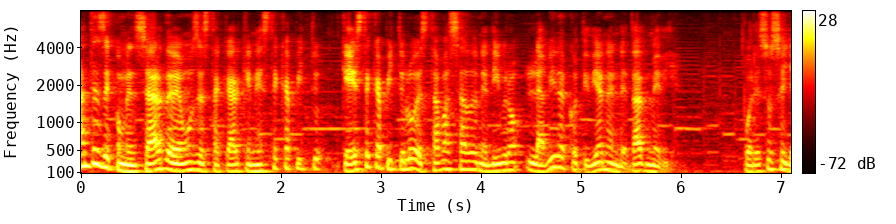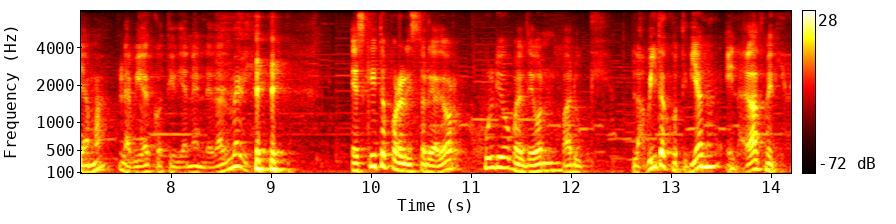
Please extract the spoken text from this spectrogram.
Antes de comenzar debemos destacar que, en este capítulo, que este capítulo está basado en el libro La vida cotidiana en la Edad Media. Por eso se llama La vida cotidiana en la Edad Media. Escrito por el historiador Julio Valdeón Baruque. La vida cotidiana en la Edad Media.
